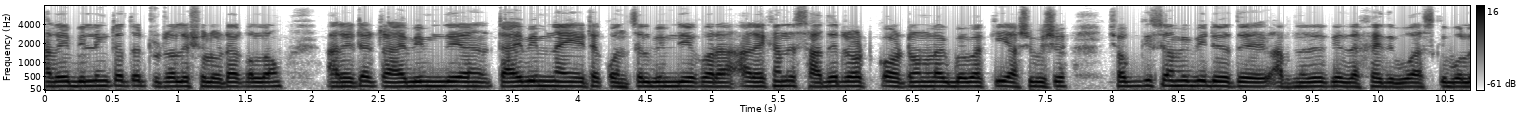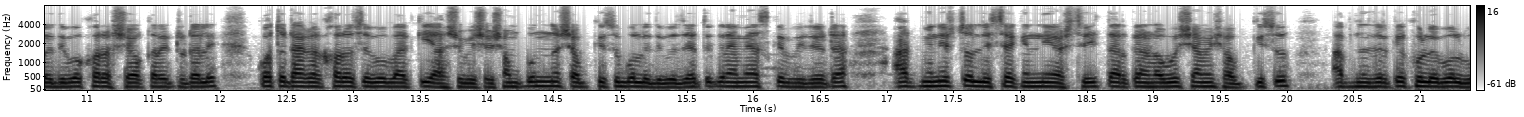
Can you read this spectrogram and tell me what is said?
আর এই বিল্ডিংটা বিল্ডিংটাতে টোটালি ষোলোটা কলম। আর এটা ট্রাই বিম দিয়ে, ট্রাই বিম নাই, এটা কনসেল বিম দিয়ে করা। আর এখানে ছাদের রড, কটন লাগবে বা কী বিষয় সব কিছু আমি ভিডিওতে আপনাদেরকে দেখাই দেবো। আজকে বলে দিব খরচ সহকারে টোটালি কত টাকা খরচ হবে বা কী বিষয় সম্পূর্ণ সব কিছু বলে দিব। যেহেতু করে আমি আজকে ভিডিওটা আট মিনিট চল্লিশ সেকেন্ড নিয়ে আসছি, তার কারণে অবশ্যই আমি সব কিছু আপনাদেরকে খুলে বলব।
